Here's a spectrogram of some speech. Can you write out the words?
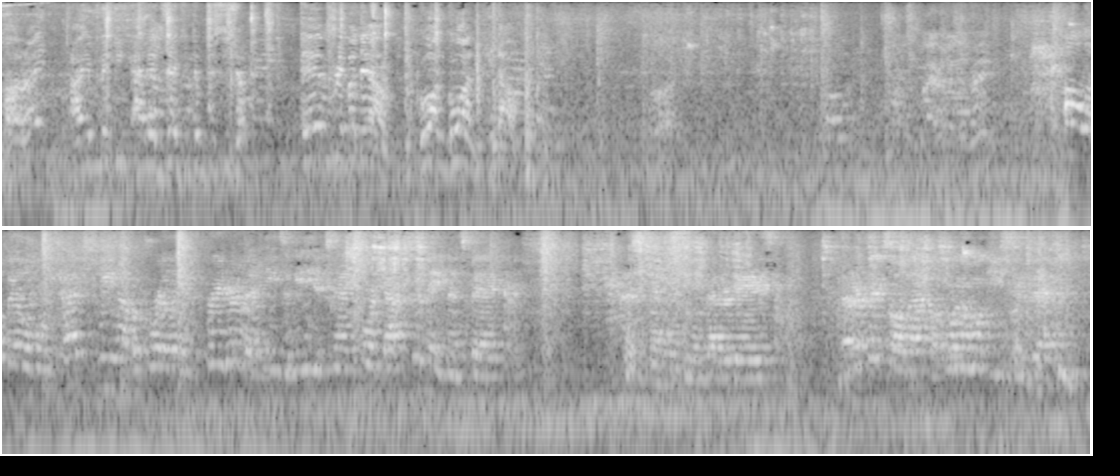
All right, I am making an executive decision. Everybody out. Go on, go on, get out. All available techs, we have a Corellian freighter that needs immediate transport back to the maintenance bay. This thing has seen better days. Better fix all that before the Wookiees do that.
